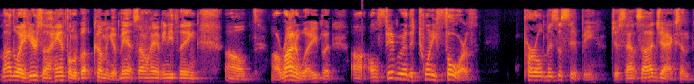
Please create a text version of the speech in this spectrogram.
By the way, here's a handful of upcoming events. I don't have anything uh, uh, right away, but uh, on February the 24th, Pearl, Mississippi, just outside Jackson,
